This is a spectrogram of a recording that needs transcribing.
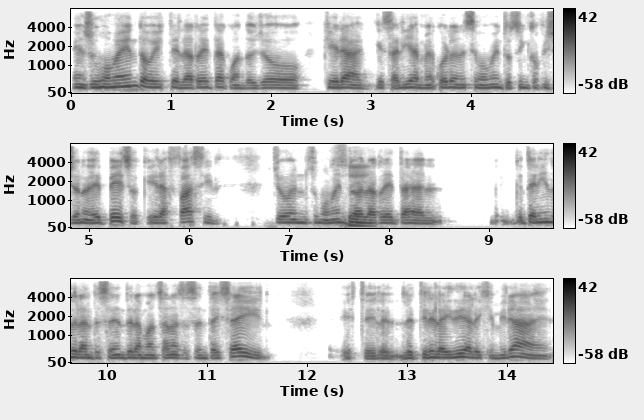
En su momento, viste, la reta cuando yo, que era, que salía, me acuerdo en ese momento, 5 millones de pesos, que era fácil Yo en su momento Sí. a la reta, el- teniendo el antecedente de la manzana 66, este, le, le tiré la idea, le dije, mirá, eh,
